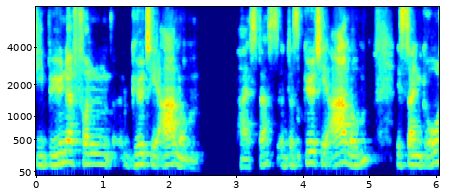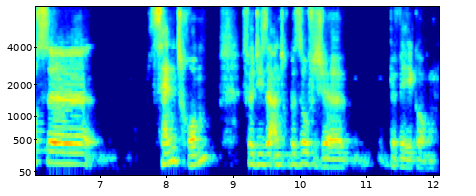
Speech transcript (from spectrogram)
die Bühne von Goetheanum, heißt das. Und das Goetheanum ist ein großes Zentrum für diese anthroposophische Bewegung.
